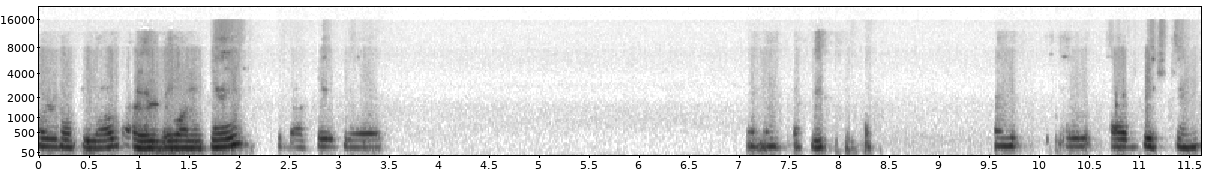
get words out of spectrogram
console.log, I will do one thing. That is your and we'll add this thing.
